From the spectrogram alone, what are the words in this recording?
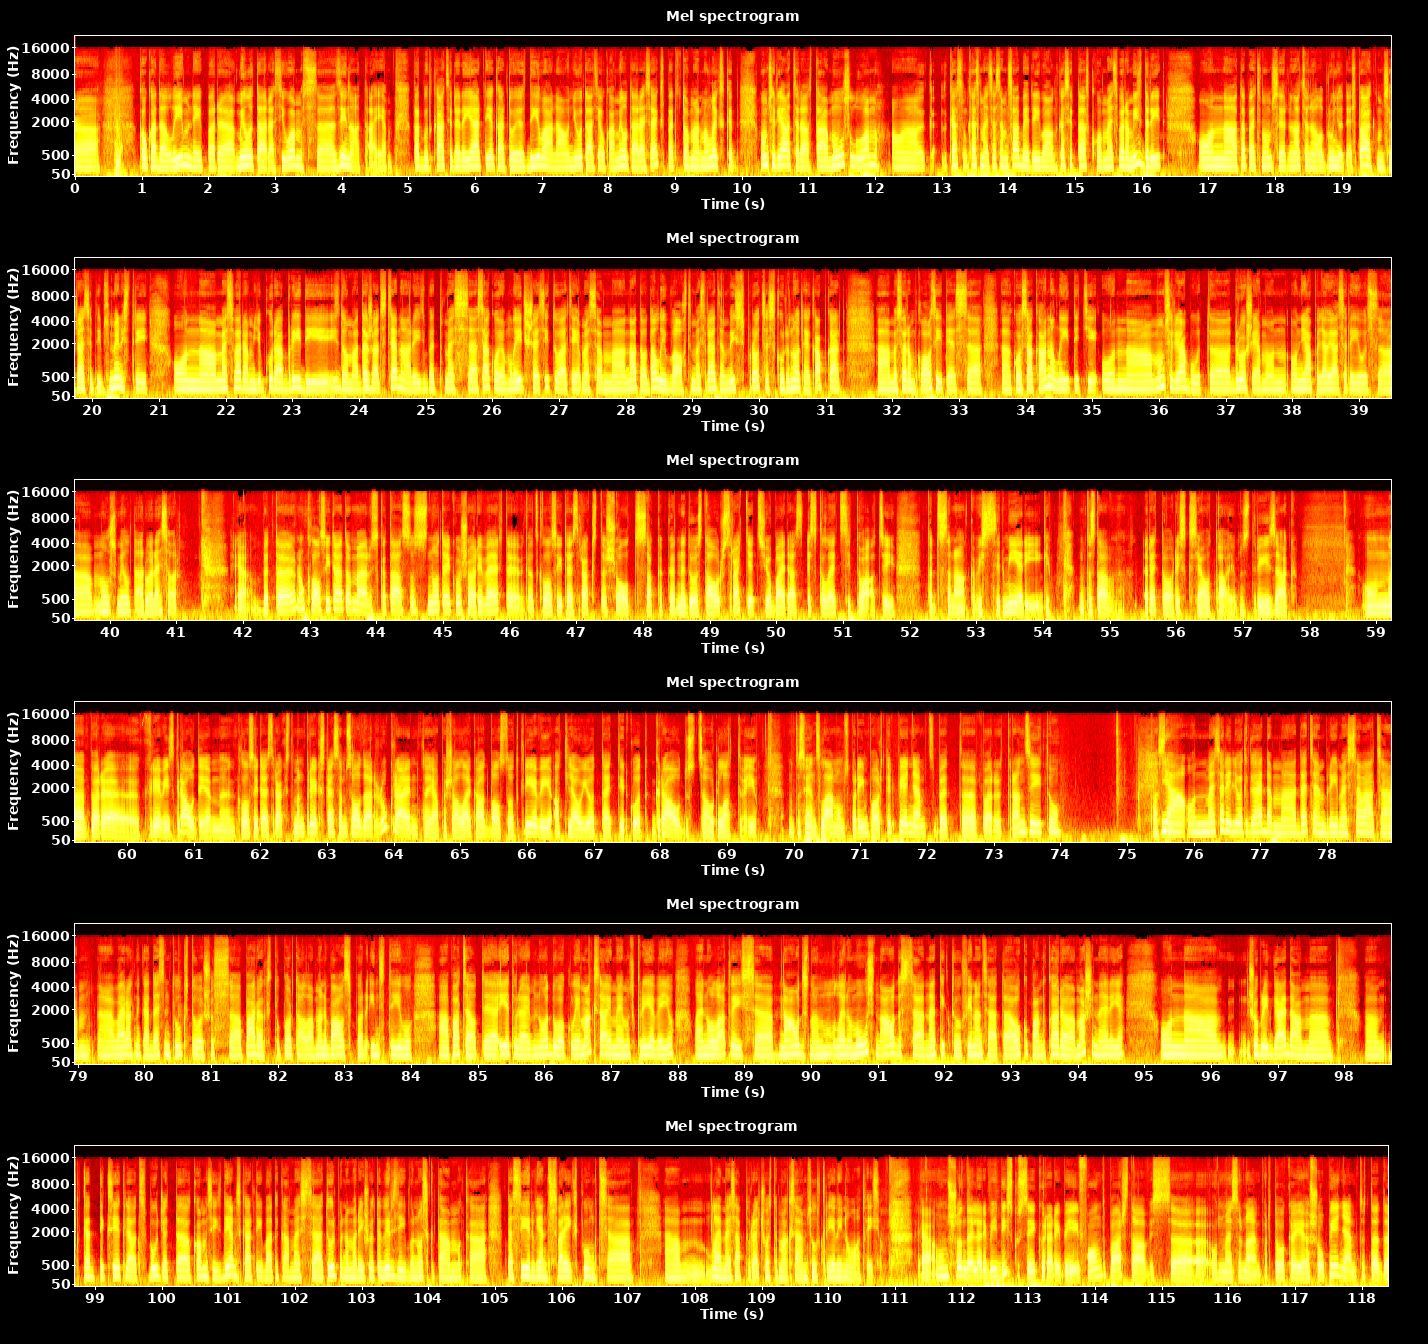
kaut kādā līmenī par uh, militārās jomas uh, zinātājiem. Varbūt kāds ir arī jārt iekārtojies divānā un jūtās jau kā militārais eksperts, tomēr man liekas, ka mums ir jāatcerās tā mūsu loma, uh, kas, kas mēs esam sabiedrībā un kas ir tas, ko mēs varam izdarīt. Un, uh, tāpēc mums ir Nacionāla bruņoties spēki, mums ir aizsardzības ministrija, un uh, mēs varam jebkurā brīdī izdomāt dažādas scenārijas, bet mēs uh, sakojam līdzi šai situācijai. Mēs esam uh, NATO dalību valsti, mēs redzam visus procesus, kuri notiek notiek apkārt. Mēs varam klausīties, ko saka analītiķi, un mums ir jābūt drošiem un, un jāpaļaujas arī uz mūsu militāro resoru. Jā, bet nu, klausītāji tomēr skatās uz notiekošo arī vērtē. Kāds klausītājs raksta, Šolts saka, ka nedos taurus raķetes, jo baidās eskalēt situāciju. Tad sanāk, ka viss ir mierīgi. Nu, tas tā retorisks jautājums drīzāk. Un uh, par uh, Krievijas graudiem klausītājs raksta, man prieks, ka esam solidāri ar Ukrainu, tajā pašā laikā atbalstot Krieviju, atļaujot tai tirgot graudus caur Latviju. Nu, tas viens lēmums par importu ir pieņemts, bet par tranzītu Tas Jā, ne. un mēs arī ļoti gaidām decembrī. Mēs savācām vairāk nekā 10 tūkstošus pārakstu portālā Mana balss par institīvu pacelt ieturējumu nodokli maksājumiem uz Krieviju, lai no Latvijas naudas, lai no mūsu naudas netiktu finansēta okupantu kara mašinērija. Un šobrīd gaidām, kad tiks iekļauts budžeta komisijas dienas kārtībā, tā kā mēs turpinam arī šo virzību un uzskatām, ka tas ir viens svarīgs punkts, um, lai mēs apturētu šos maksājumus uz Krieviju no Latvijas. Jā, mums šodien arī bija diskusija, kur arī bija fonda pārstāvis, uh, un mēs runājam par to, ka ja šo pieņemtu, tad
